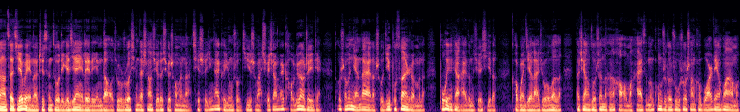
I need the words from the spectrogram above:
那在结尾呢，这次做了一个建议类的引导，就是说现在上学的学生们呢，其实应该可以用手机，是吧？学校应该考虑到这一点。都什么年代了，手机不算什么的，不会影响孩子们学习的。考官接下来就会问了，那这样做真的很好吗？孩子能控制得住说上课不玩电话吗？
